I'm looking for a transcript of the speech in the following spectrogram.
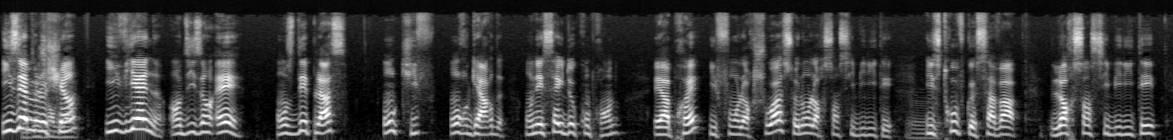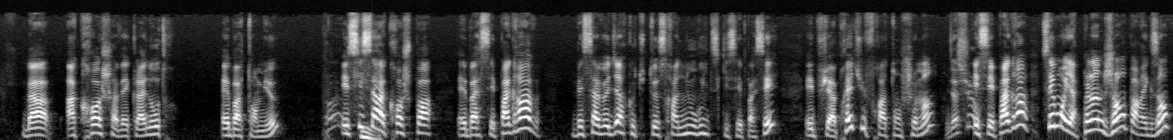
Ils aiment le chien. Ils viennent en disant Hé, on se déplace, on kiffe, on regarde, on essaye de comprendre. Et après, ils font leur choix selon leur sensibilité. Hmm. Il se trouve que ça va, leur sensibilité bah, accroche avec la nôtre, eh bah, tant mieux. Et si ça accroche pas, eh bah, c'est pas grave. Mais ça veut dire que tu te seras nourri de ce qui s'est passé, et puis après, tu feras ton chemin, Bien sûr. et c'est pas grave. C'est moi, il y a plein de gens, par exemple,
